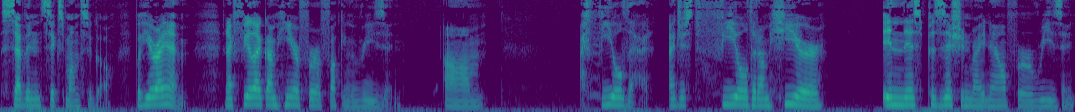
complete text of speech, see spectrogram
seven, six months ago. But here I am. And I feel like I'm here for a fucking reason. Um, I feel that. I just feel that I'm here in this position right now for a reason.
